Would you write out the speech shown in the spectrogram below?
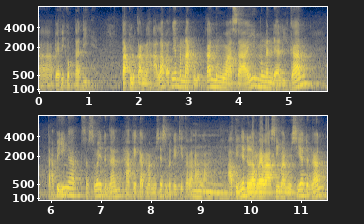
uh, perikop tadi. Taklukkanlah alam artinya menaklukkan, menguasai, mengendalikan tapi ingat sesuai dengan hakikat manusia sebagai citra Allah. Hmm. Artinya dalam relasi manusia dengan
